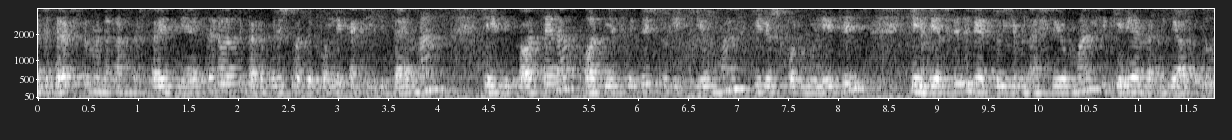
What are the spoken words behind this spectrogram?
επιτρέψτε μου να αναφερθώ ιδιαίτερα ότι παρευρίσκονται πολλοί καθηγητές μας και ειδικότερα ο διευθυντής του Λυκείου μας, κύριος Πολμουλίτης και η διευθύντρια του γυμνασίου μας, η κυρία Δαδιώτου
